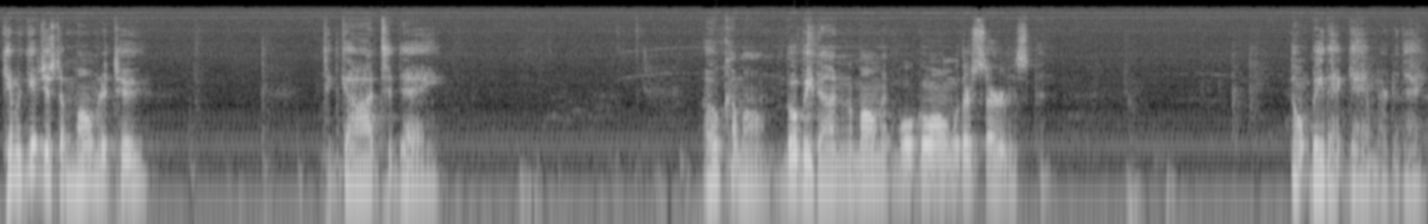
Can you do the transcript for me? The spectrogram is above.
Can we give just a moment or two to God today? Oh, come on. We'll be done in a moment. We'll go on with our service, but don't be that gambler today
